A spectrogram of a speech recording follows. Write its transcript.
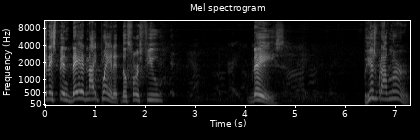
and they spend day and night playing it those first few days. But here's what I've learned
